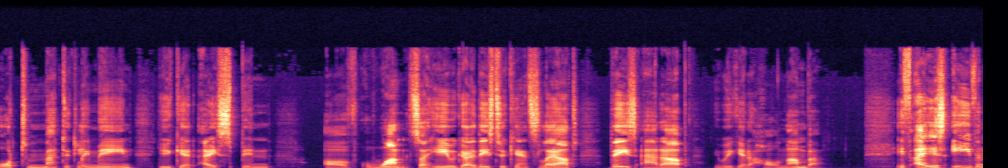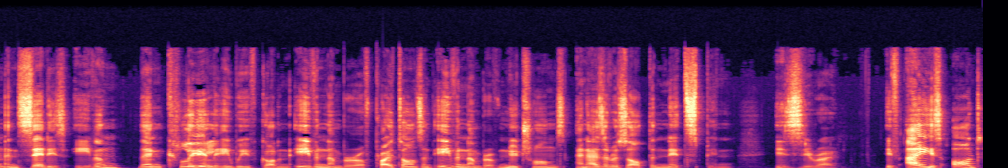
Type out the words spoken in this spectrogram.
automatically mean you get a spin of 1. So here we go, these two cancel out, these add up, we get a whole number. If A is even and Z is even, then clearly we've got an even number of protons, an even number of neutrons, and as a result the net spin is zero. If A is odd,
